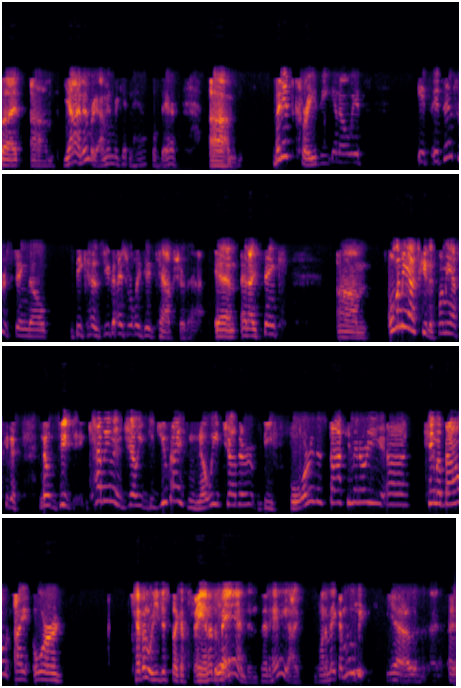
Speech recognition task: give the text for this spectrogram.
But um, yeah, I remember I remember getting hassled there. Um, but it's crazy, you know. It's it's it's interesting though because you guys really did capture that, and and I think. Um, well, let me ask you this. Let me ask you this. No, did Kevin and Joey? Did you guys know each other before this documentary uh, came about? I or Kevin, were you just like a fan of the Yeah. band and said, "Hey, I want to make a movie"? Yeah, I was. I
